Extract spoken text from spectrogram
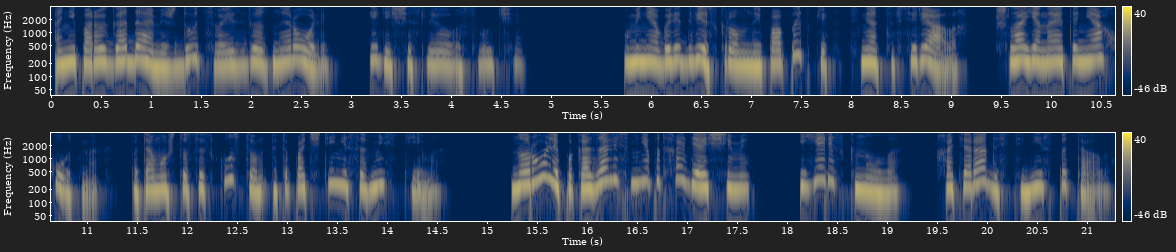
Они порой годами ждут своей звездной роли или счастливого случая. У меня были две скромные попытки сняться в сериалах. Шла я на это неохотно, потому что с искусством это почти несовместимо. Но роли показались мне подходящими, и я рискнула, хотя радости не испытала.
